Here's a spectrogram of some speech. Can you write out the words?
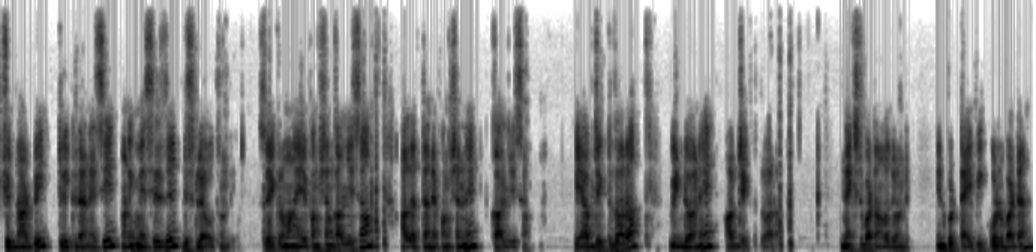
should not be clicked అనేసి మనకి మెసేజ్ డిస్ప్లే అవుతుంది. సో ఇక్కడ మనం ఏ ఫంక్షన్ కాల్ చేసాం అలర్ట్ అనే ఫంక్షన్ని కాల్ చేసాం ఏ ఆబ్జెక్ట్ ద్వారా? విండో అనే ఆబ్జెక్ట్ ద్వారా. నెక్స్ట్ బటన్లో చూడండి. Input type equal button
